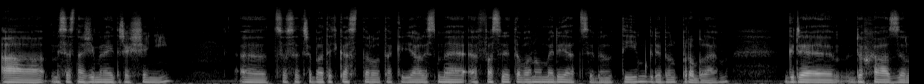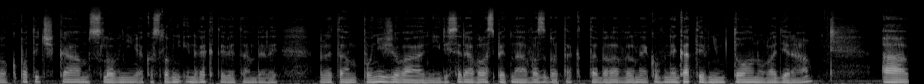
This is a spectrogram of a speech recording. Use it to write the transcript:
A my se snažíme najít řešení. Uh, co se třeba teďka stalo, tak dělali jsme facilitovanou mediaci. Byl tým, kde byl problém kde docházelo k potičkám slovním, jako slovní invektivy tam byly. Byly tam ponižování, když se dávala zpětná vazba, tak ta byla velmi jako v negativním tónu laděná. A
